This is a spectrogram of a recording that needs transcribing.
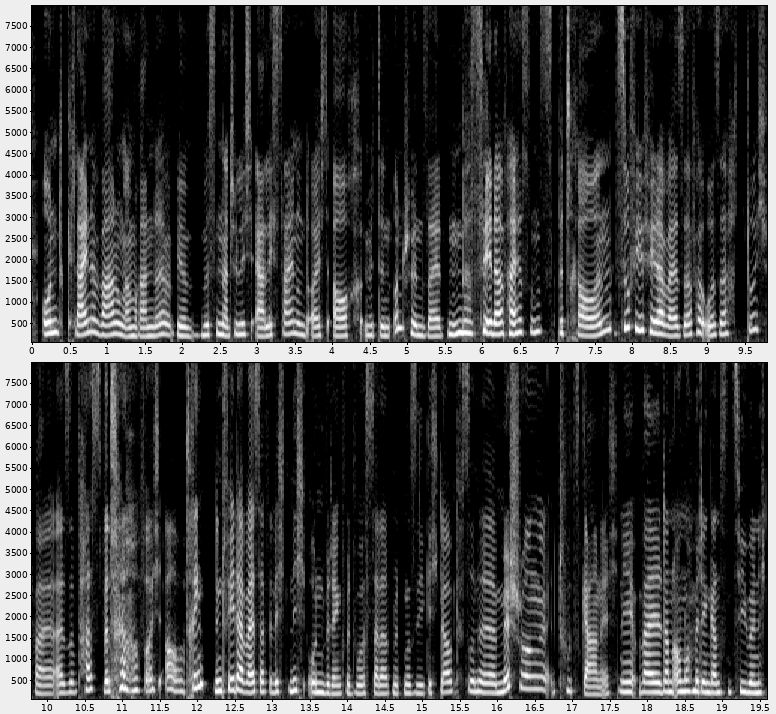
Und kleine Warnung am Rande. Wir müssen natürlich ehrlich sein und euch auch mit den unschönen Seiten des Federweißens betrauen. Zu viel Federweißer verursacht Durchfall. Also passt bitte auf euch auf. Trinkt den Federweißer vielleicht nicht unbedingt mit Wurstsalat mit Musik. Ich glaube, so eine Mischung tut's gar nicht. Nee, weil dann auch noch mit den ganzen Zwiebeln, ich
